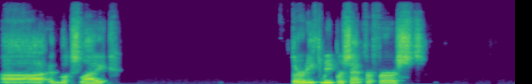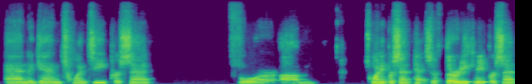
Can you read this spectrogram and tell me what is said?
Uh, it looks like 33% for first, and again 20% for um, 20% pay. So 33%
